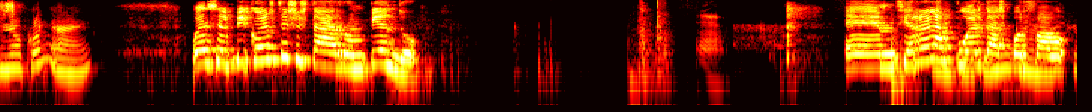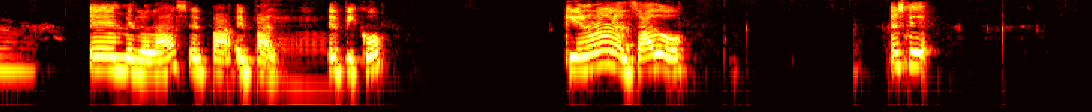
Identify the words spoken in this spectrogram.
No coña, ¿eh? Pues el pico este se está rompiendo. Em, cierra las puertas, por favor. Eh, ¿Me lo das? El, pa el pal. El pico. Que yo no lo he lanzado. Es que... Mm, mm, mm, mm, mm, mm, mm, mm.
